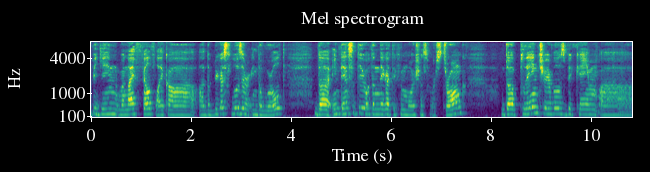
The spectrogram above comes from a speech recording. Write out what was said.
began when I felt like uh, uh, the biggest loser in the world the intensity of the negative emotions were strong. The plane travels became uh,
